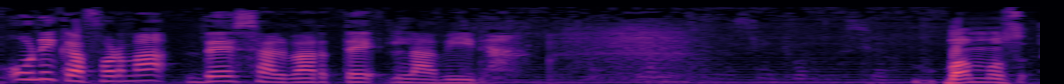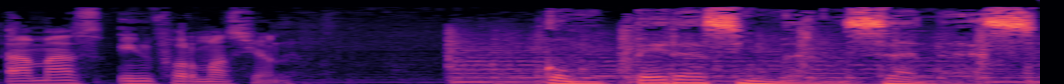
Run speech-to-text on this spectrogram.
única forma de salvarte la vida. Vamos a más información. Con peras y manzanas.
